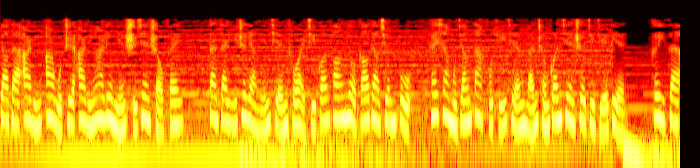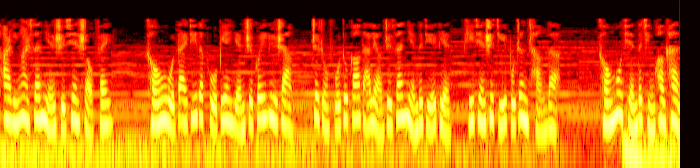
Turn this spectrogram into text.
要在二零二五至二零二六年实现首飞。但在一至两年前，土耳其官方又高调宣布，该项目将大幅提前完成关键设计节点，可以在二零二三年实现首飞。从五代机的普遍研制规律上，这种幅度高达两至三年的节点提前是极不正常的。从目前的情况看，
